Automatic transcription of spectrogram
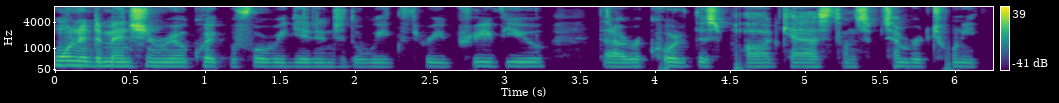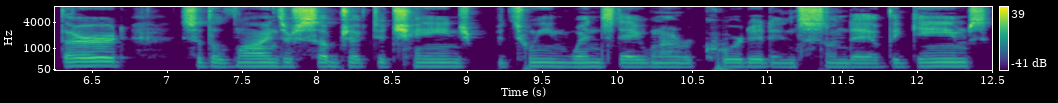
Wanted to mention real quick before we get into the week three preview that I recorded this podcast on September 23rd. So the lines are subject to change between Wednesday when I recorded and Sunday of the games.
